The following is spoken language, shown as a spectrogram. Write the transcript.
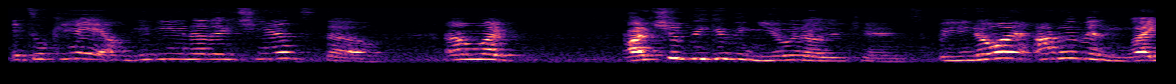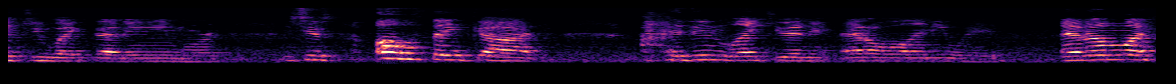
it's okay, I'll give you another chance though. And I'm like, I should be giving you another chance. But you know what? I don't even like you like that anymore. And she goes, oh, thank God. I didn't like you any- at all anyways. And I'm like,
